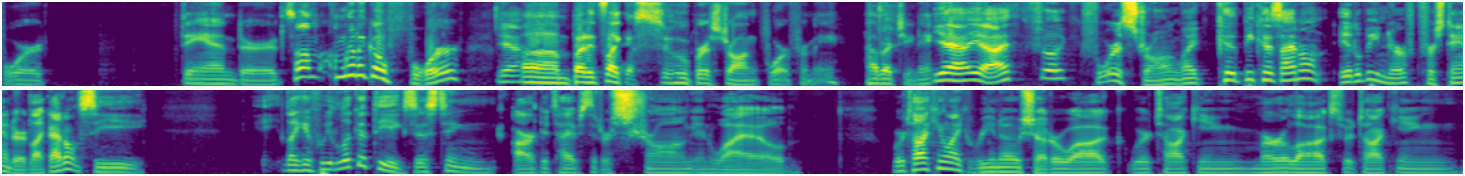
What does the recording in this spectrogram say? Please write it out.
for standard. So I'm, I'm gonna go four. Yeah. Um, but it's like a super strong four for me. How about you, Nate? Yeah, yeah, I feel like four is strong. Like, 'cause- because I don't, it'll be nerfed for standard. Like, I don't see, like, if we look at the existing archetypes that are strong and wild, we're talking like Reno Shudderwock, we're talking Murlocs, we're talking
